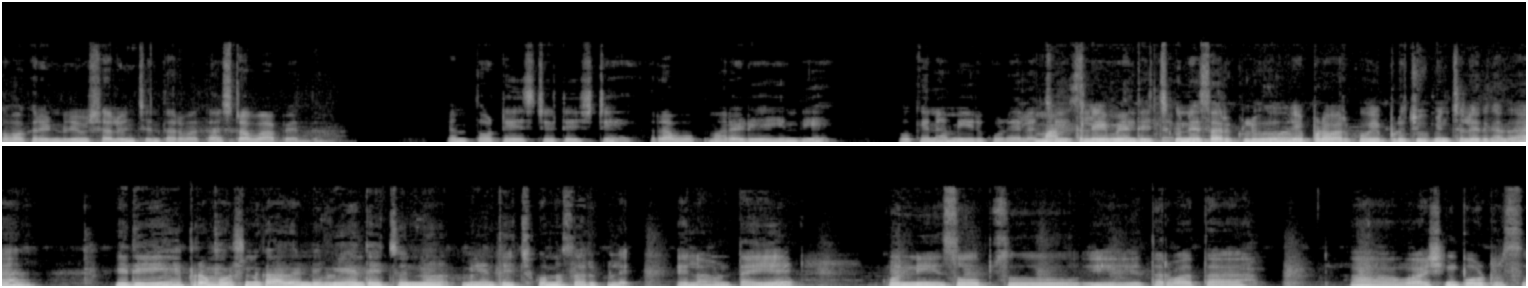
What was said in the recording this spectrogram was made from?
ఇంకా ఒక రెండు నిమిషాలు ఉంచిన తర్వాత స్టవ్ ఆపేద్దాం. ఎంతో టేస్టీ టేస్టీ రవ్వ ఉప్మా రెడీ అయ్యింది. ఓకేనా? మీరు కూడా ఇలా మంత్లీ మేము తెచ్చుకునే సరుకులు ఇప్పటివరకు ఎప్పుడు చూపించలేదు కదా. ఇది ప్రమోషన్ కాదండి. మేము తెచ్చున్న మేము తెచ్చుకున్న సరుకులే. ఇలా ఉంటాయి. కొన్ని సోప్స్ ఈ తర్వాత వాషింగ్ పౌడర్స్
